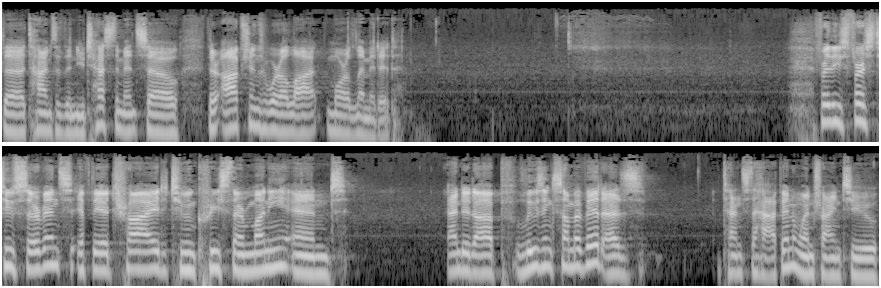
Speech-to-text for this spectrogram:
the times of the New Testament, so their options were a lot more limited. for these first two servants, if they had tried to increase their money and ended up losing some of it, as tends to happen when trying to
